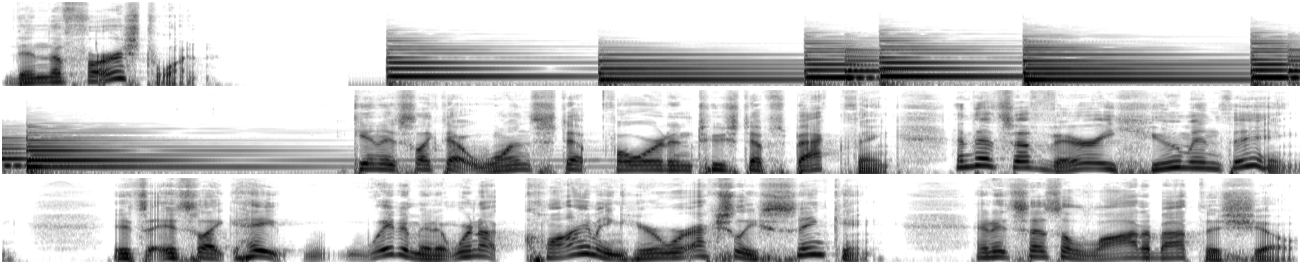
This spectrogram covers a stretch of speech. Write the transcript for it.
than the first one. Again, it's like that one step forward and two steps back thing. And that's a very human thing. It's, it's like, hey, wait a minute, we're not climbing here, we're actually sinking. And it says a lot about this show.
